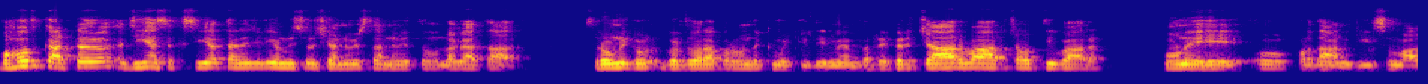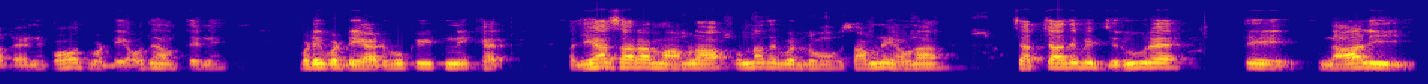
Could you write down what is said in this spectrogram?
ਬਹੁਤ ਘੱਟ ਅਜਿਹੀਆਂ ਸ਼ਖਸੀਅਤਾਂ ਨੇ ਜਿਹੜੀਆਂ 1996 97 ਤੋਂ ਲਗਾਤਾਰ ਸ਼੍ਰੋਮਣੀ ਗੁਰ- ਗੁਰਦੁਆਰਾ ਪ੍ਰਬੰਧਕ ਕਮੇਟੀ ਦੇ ਮੈਂਬਰ ਨੇ। ਫਿਰ ਚਾਰ ਵਾਰ, ਚੌਥੀ ਵਾਰ ਹੁਣ ਇਹ ਉਹ ਪ੍ਰਧਾਨਗੀ ਸੰਭਾਲ ਰਹੇ ਨੇ। ਬਹੁਤ ਵੱਡੇ ਅਹੁਦਿਆਂ ਉੱਤੇ ਨੇ, ਬੜੇ ਵੱਡੇ ਐਡਵੋਕੇਟ ਨੇ। ਖੈਰ, ਅਜਿਹਾ ਸਾਰਾ ਮਾਮਲਾ ਉਹਨਾਂ ਦੇ ਵੱਲੋਂ ਸਾਹਮਣੇ ਆਉਣਾ ਚਰਚਾ ਦੇ ਵਿੱਚ ਜ਼ਰੂਰ ਹੈ ਤੇ ਨਾਲ ਹੀ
